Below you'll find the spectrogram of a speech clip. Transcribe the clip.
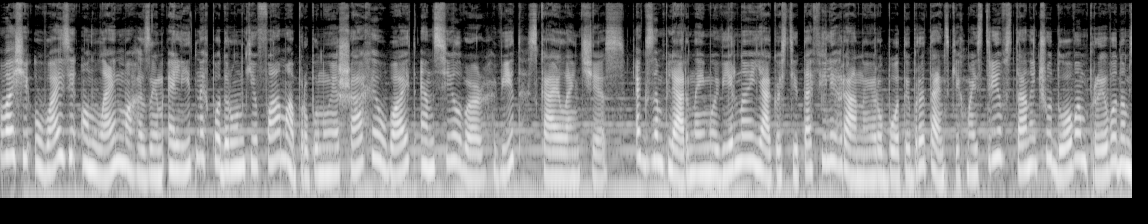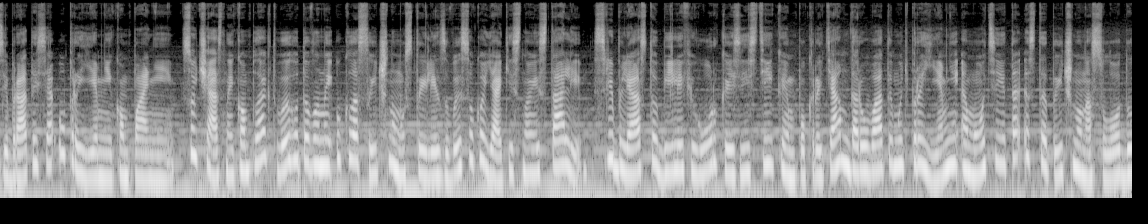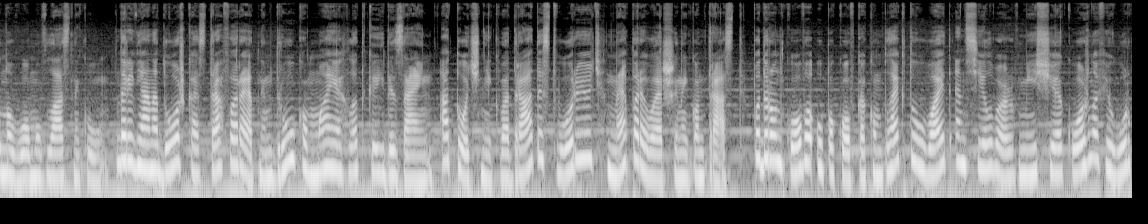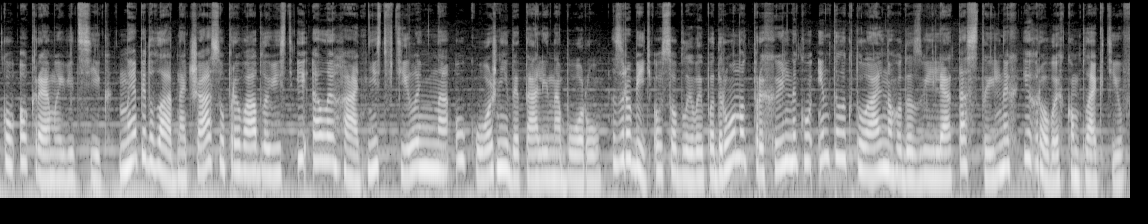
Вашій увазі онлайн-магазин елітних подарунків Фама пропонує шахи White and Silver від Skyline Chess. Екземпляр неймовірної якості та філігранної роботи британських майстрів стане чудовим приводом зібратися у приємній компанії. Сучасний комплект виготовлений у класичному стилі з високоякісної сталі. Сріблясто білі фігурки зі стійким покриттям даруватимуть приємні емоції та естетичну насолоду новому власнику. Дерев'яна дошка з трафаретним друком має гладкий дизайн, а точні квадрати створюють неперевершений контраст. Подарункова упаковка комплекту White and Silver вміщує кожну фігурку в окремий відсік. Непідвладна часу, привабливість і елегантність втілена у кожній деталі набору. Зробіть особливий подарунок прихильнику інтелектуального дозвілля та стильних ігрових комплектів.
